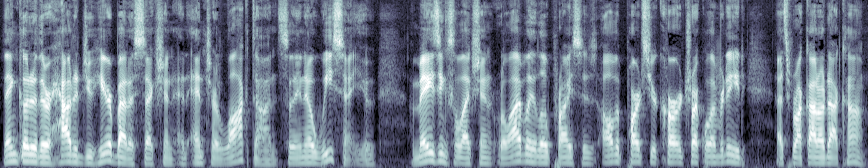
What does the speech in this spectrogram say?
Then go to their How Did You Hear About Us section and enter Locked On so they know we sent you. Amazing selection, reliably low prices, all the parts your car or truck will ever need. That's rockauto.com.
